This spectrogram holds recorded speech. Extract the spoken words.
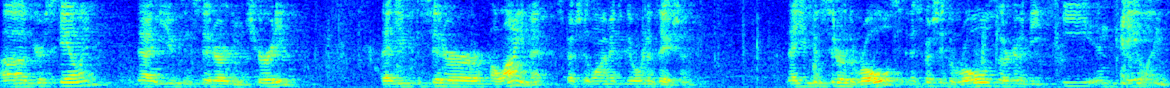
of your scaling, that you consider the maturity, that you consider alignment, especially alignment to the organization, that you consider the roles, and especially the roles that are going to be key in scaling,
